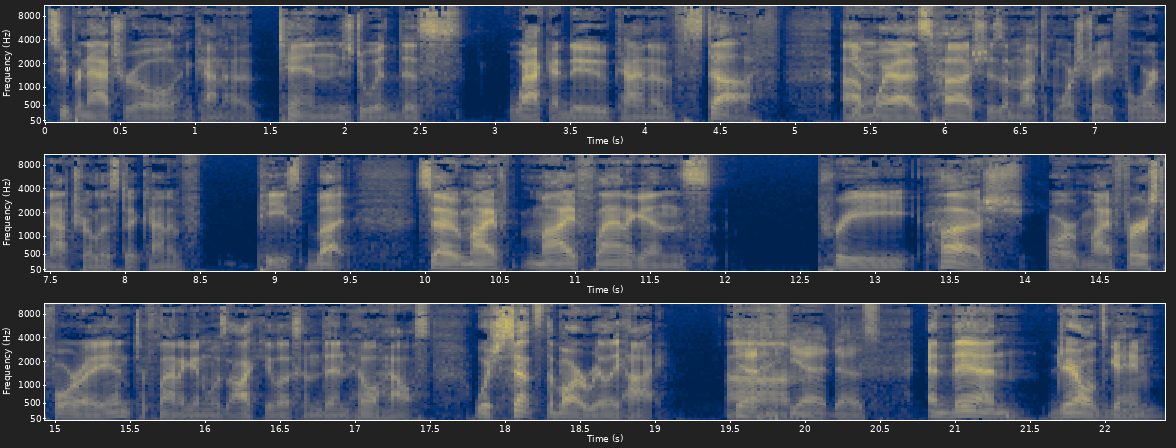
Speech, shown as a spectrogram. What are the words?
supernatural and kind of tinged with this wackadoo kind of stuff. Um, Yeah. Whereas Hush is a much more straightforward, naturalistic kind of piece. But so my my Flanagan's pre Hush or my first foray into Flanagan was Oculus and then Hill House, which sets the bar really high. yeah, Um, yeah, it does. and then Gerald's Game,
